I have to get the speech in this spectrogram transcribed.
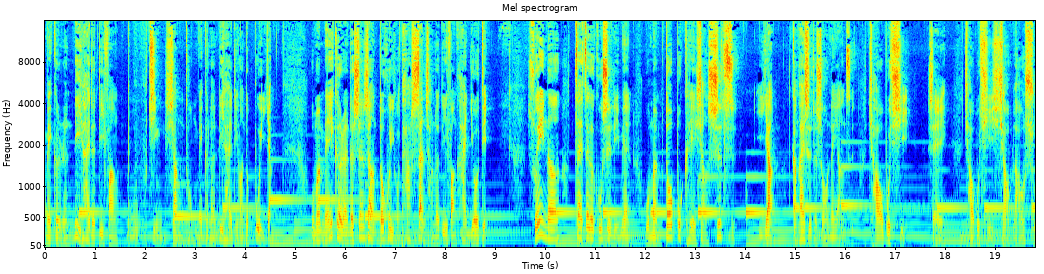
每个人厉害的地方不尽相同，每个人厉害的地方都不一样。我们每一个人的身上都会有他擅长的地方和优点。所以呢，在这个故事里面，我们都不可以像狮子一样，刚开始的时候那样子。瞧不起谁？瞧不起小老鼠。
